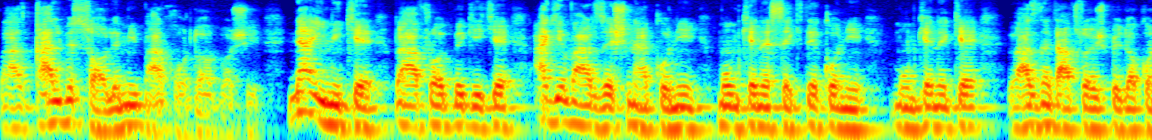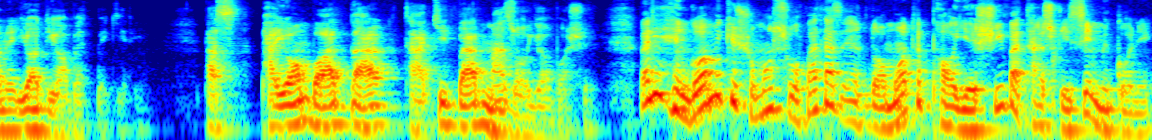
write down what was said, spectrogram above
و از قلب سالمی برخوردار باشی. نه اینی که به افراد بگی که اگه ورزش نکنی ممکنه سکته کنی ممکنه که وزن افزایش پیدا کنه یا دیابت بگیری. پس پیام باید بر تاکید بر مزایا باشه. ولی هنگامی که شما صحبت از اقدامات پایشی و تشخیصی می‌کنی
